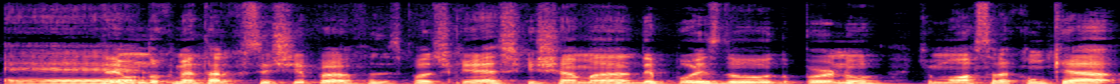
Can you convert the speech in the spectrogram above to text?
é... Tem um documentário que eu assisti pra fazer esse podcast que chama Depois do, do Pornô, que mostra como que a.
